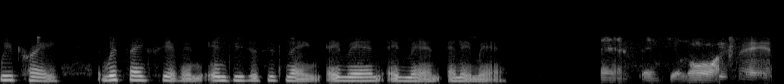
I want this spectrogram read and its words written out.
we pray with thanksgiving in Jesus' name. Amen, amen, and amen. Amen. Thank you, Lord. Amen.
